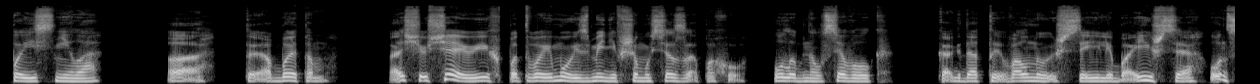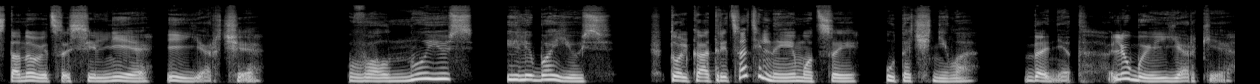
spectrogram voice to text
— пояснила. «А, ты об этом. Ощущаю их по твоему изменившемуся запаху», — улыбнулся волк. «Когда ты волнуешься или боишься, он становится сильнее и ярче». «Волнуюсь или боюсь?» Только отрицательные эмоции?» — уточнила. «Да нет, любые яркие.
